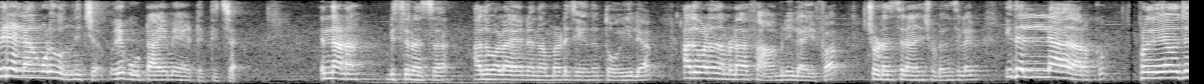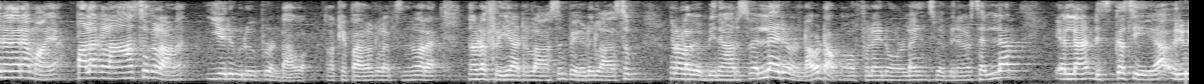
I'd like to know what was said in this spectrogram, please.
ഇവരെല്ലാം കൂടെ ഒന്നിച്ച് ഒരു കൂട്ടായ്മയായിട്ട് എത്തിച്ച് എന്താണ്? ബിസിനസ് അതുപോലെ തന്നെ നമ്മുടെ ചെയ്യുന്ന തൊഴിൽ അതുപോലെ നമ്മുടെ ഫാമിലി ലൈഫ് സ്റ്റുഡൻസിനാണെങ്കിൽ സ്റ്റുഡൻസ് ലൈഫ് ഇതെല്ലാവർക്കും പ്രയോജനകരമായ പല ക്ലാസ്സുകളാണ് ഈ ഒരു ഗ്രൂപ്പിൽ ഉണ്ടാവുക. ഓക്കെ പല ക്ലാസ് എന്ന് പറയാം. നമ്മുടെ ഫ്രീ ആയിട്ടുള്ള ക്ലാസ്സും പെയ്ഡ് ക്ലാസ്സും ഇങ്ങനെയുള്ള വെബിനാർസും എല്ലാവരും ഉണ്ടാവും കേട്ടോ. ഓഫ്ലൈൻ ഓൺലൈൻ വെബിനാർസ് എല്ലാം എല്ലാം ഡിസ്കസ് ചെയ്യുക. ഒരു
